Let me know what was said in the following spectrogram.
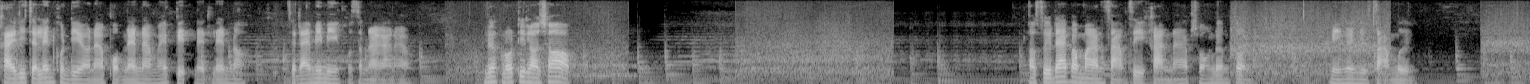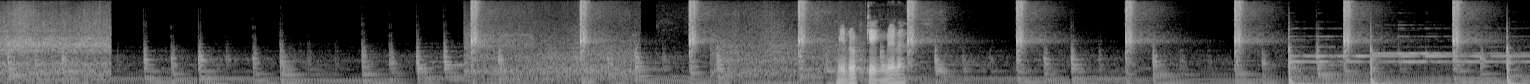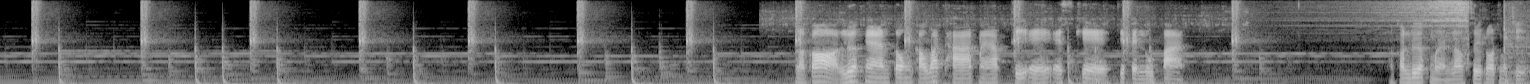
ใครที่จะเล่นคนเดียวนะ ผมแนะนำให้ปิดเน็ตเล่นเนาะจะได้ไม่มีโฆษณานะครับ เลือกรถที่เราชอบ เราซื้อได้ประมาณ 3-4 คันนะครับ ช่วงเริ่มต้น มีเงินอยู่ 30,000มีรถเก่งด้วยนะ แล้วก็เลือกงานตรงคำว่า task นะครับ T A S K ที่เป็นรูปบ้านแล้วก็เลือกเหมือนเราซื้อรถเมื่อกี้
